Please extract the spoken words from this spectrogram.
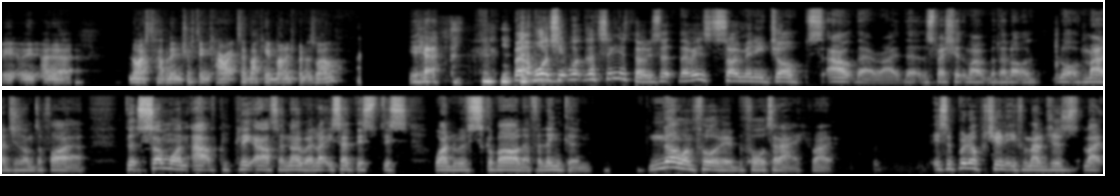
And uh, nice to have an interesting character back in management as well. Yeah, but what you, what the thing is though is that there is so many jobs out there, right? That especially at the moment with a lot of lot of managers under fire, that someone out of complete out of nowhere, like you said, this this one with Skubala for Lincoln, no one thought of him before today, right? It's a brilliant opportunity for managers like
